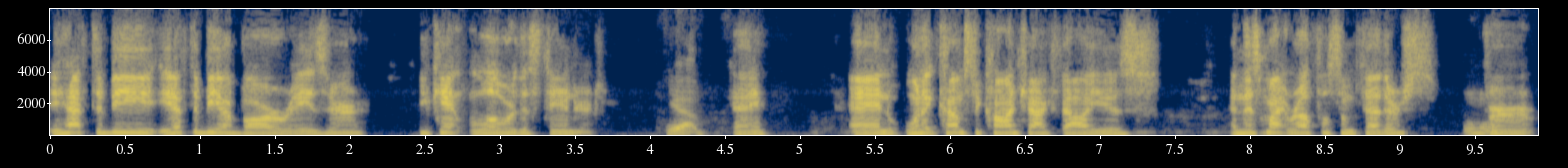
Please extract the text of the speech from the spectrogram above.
You have to be you have to be a bar raiser. You can't lower the standard. Yeah. Okay. And when it comes to contract values, and this might ruffle some feathers Mhm. for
